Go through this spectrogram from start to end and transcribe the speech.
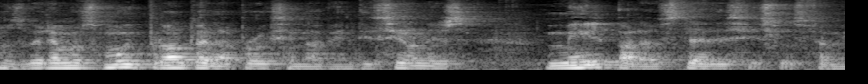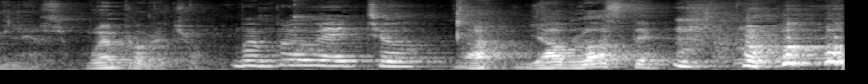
Nos veremos muy pronto en la próxima. Bendiciones mil para ustedes y sus familias. Buen provecho. Buen provecho. Ah, ya hablaste.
